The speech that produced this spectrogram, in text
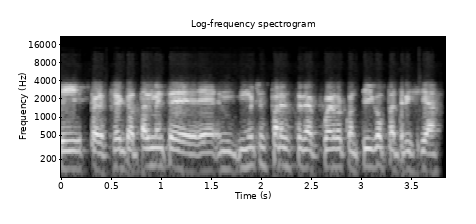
Sí, perfecto, totalmente. En muchas partes estoy de acuerdo contigo, Patricia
